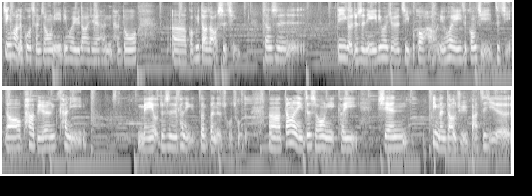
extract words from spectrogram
进化的过程中，你一定会遇到一些很很多呃狗屁倒灶的事情，像是第一个就是你一定会觉得自己不够好，你会一直攻击自己，然后怕别人看你。没有，就是看你笨笨的、错错的。那当然，你这时候你可以先闭门造车，把自己的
